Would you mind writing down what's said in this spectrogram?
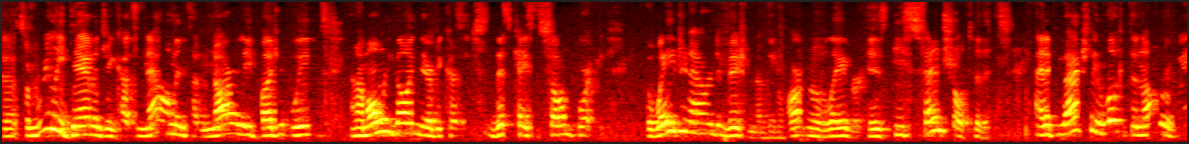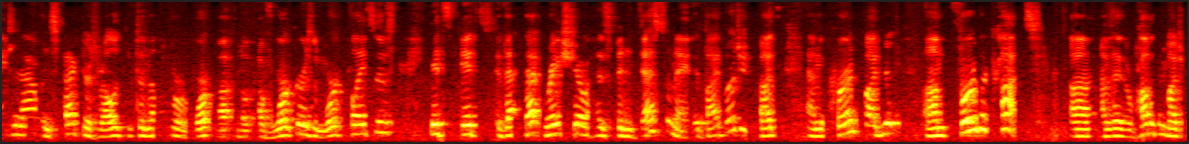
uh, some really damaging cuts, now I'm into gnarly budget weeds, and I'm only going there because this case is so important. The wage and hour division of the Department of Labor is essential to this. And if you actually look at the number of wage and hour inspectors relative to the number of, work, uh, of workers and workplaces, it's it's that that ratio has been decimated by budget cuts, and the current budget um, further cuts. Uh, I'm saying the Republican budget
